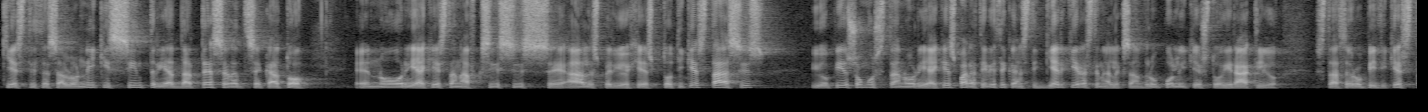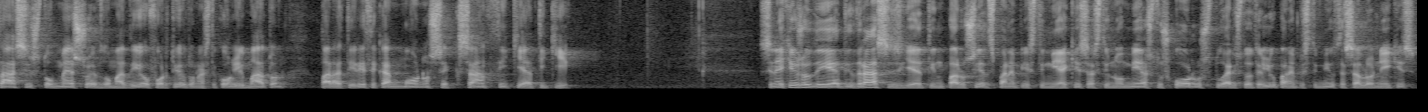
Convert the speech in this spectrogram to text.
και στη Θεσσαλονίκη συν 34%, ενώ οριακές ήταν αυξήσεις σε άλλες περιοχές. Πτωτικές τάσεις, οι οποίες όμως ήταν οριακές, παρατηρήθηκαν στην Κέρκυρα, στην Αλεξανδρούπολη και στο Ηράκλειο. Σταθεροποιητικές τάσεις στο μέσο εβδομαδίο φορτίο των αστικών λιμάτων παρατηρήθηκαν μόνο σε Ξάνθη και Αττική. Συνεχίζονται οι αντιδράσεις για την παρουσία της Πανεπιστημιακής Αστυνομίας στους χώρους του Αριστοτελείου Πανεπιστημίου Θεσσαλονίκης,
